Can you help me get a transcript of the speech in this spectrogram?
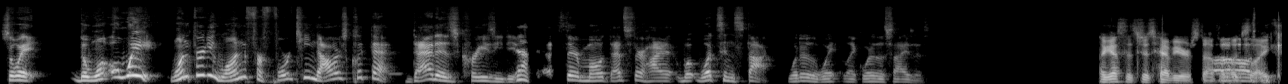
So wait, the one oh wait, 131 for $14. Click that. That is crazy deal. Yeah. That's their mo that's their high what, what's in stock? What are the weight like what are the sizes? I guess it's just heavier stuff, it uh, looks oh, like.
